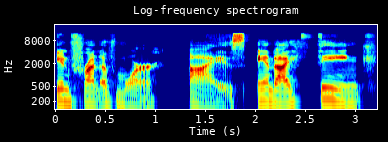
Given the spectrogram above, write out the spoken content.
in front of more eyes. And I think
